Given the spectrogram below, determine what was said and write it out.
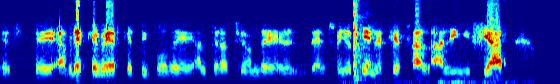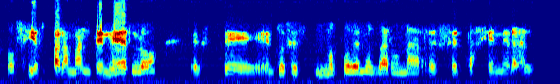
este, habría que ver qué tipo de alteración del, del sueño tiene, si es al, al iniciar o si es para mantenerlo Este, entonces, no podemos dar una receta general,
